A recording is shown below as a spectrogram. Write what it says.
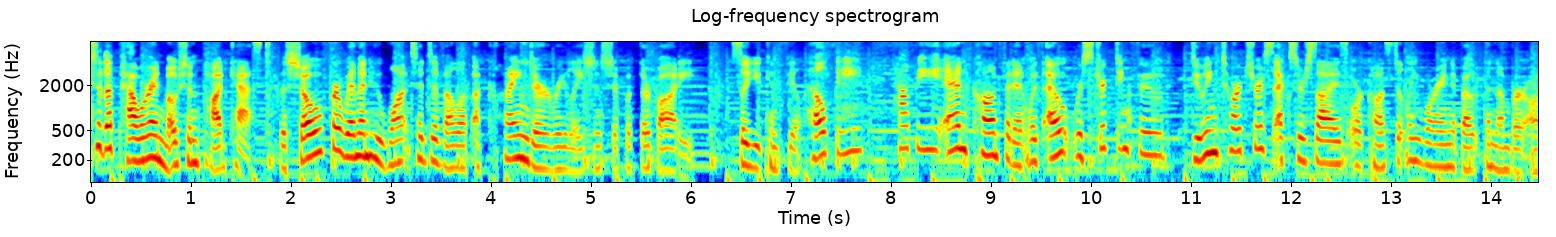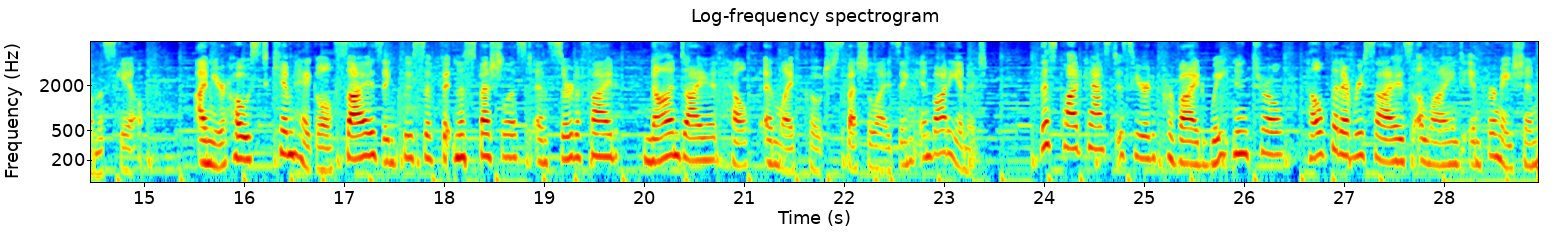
to the Power in Motion podcast, the show for women who want to develop a kinder relationship with their body so you can feel healthy, happy, and confident without restricting food, doing torturous exercise, or constantly worrying about the number on the scale. I'm your host, Kim Hagle, size inclusive fitness specialist and certified non diet health and life coach specializing in body image. This podcast is here to provide weight neutral, health at every size aligned information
